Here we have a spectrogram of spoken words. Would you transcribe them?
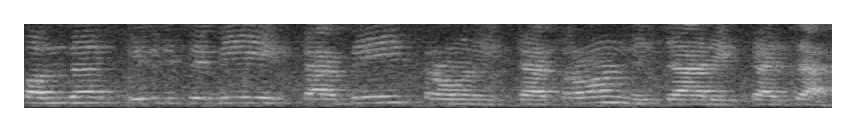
પંદર. એવી રીતે બે એકા બે, ત્રણ એકા ત્રણ, ને ચાર એકા ચાર.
